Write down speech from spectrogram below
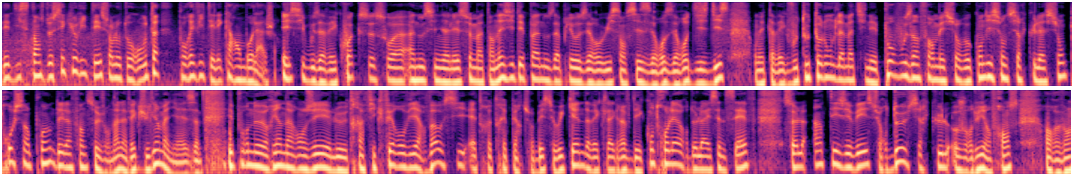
des distances de sécurité sur l'autoroute pour éviter les carambolages. Et si vous avez quoi que ce soit à nous signaler ce matin, n'hésitez pas à nous appeler au 0806 00 10 10. On est avec vous tout au long de la matinée pour vous informer sur vos conditions de circulation. Prochain point dès la fin de ce journal avec Julien Magnez. Et pour ne rien arranger, le trafic ferroviaire va aussi être très perturbé ce week-end avec la grève des contrôleurs de la SNCF. Seul un TGV sur deux circule aujourd'hui en France. En revanche,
